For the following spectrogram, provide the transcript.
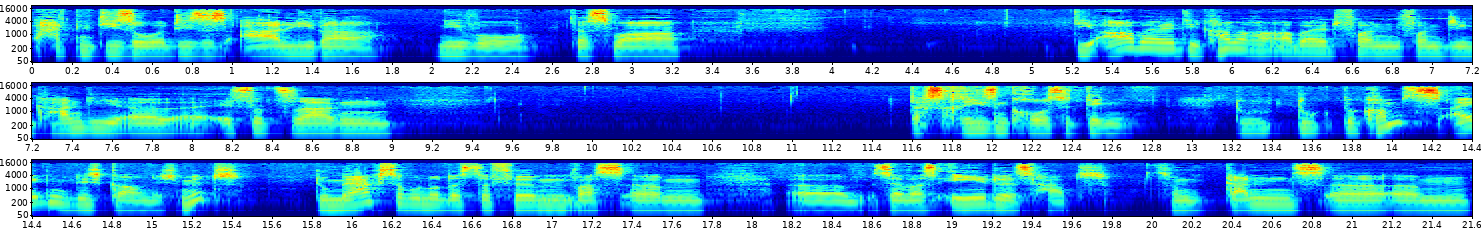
hatten die so dieses A-Liga-Niveau. Das war die Arbeit, die Kameraarbeit von, von Dean Candy äh, ist sozusagen das riesengroße Ding. Du, du bekommst es eigentlich gar nicht mit. Du merkst aber nur, dass der Film mhm. was ähm, äh, sehr was Edles hat. So einen ganz äh, ähm,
